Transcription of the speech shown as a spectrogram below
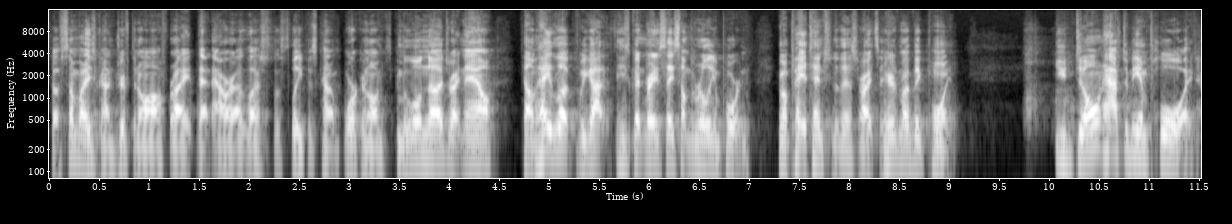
So if somebody's kind of drifting off, right, that hour less of sleep is kind of working on, give them a little nudge right now. Tell them, hey, look, we got, he's getting ready to say something really important. You want to pay attention to this, right? So here's my big point. You don't have to be employed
